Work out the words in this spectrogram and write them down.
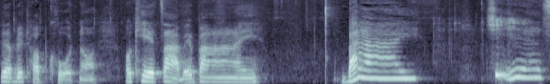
ลือบด้วยท็อปโค้ดเนาะโอเคจ้าบ๊ายบายบาย cheers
